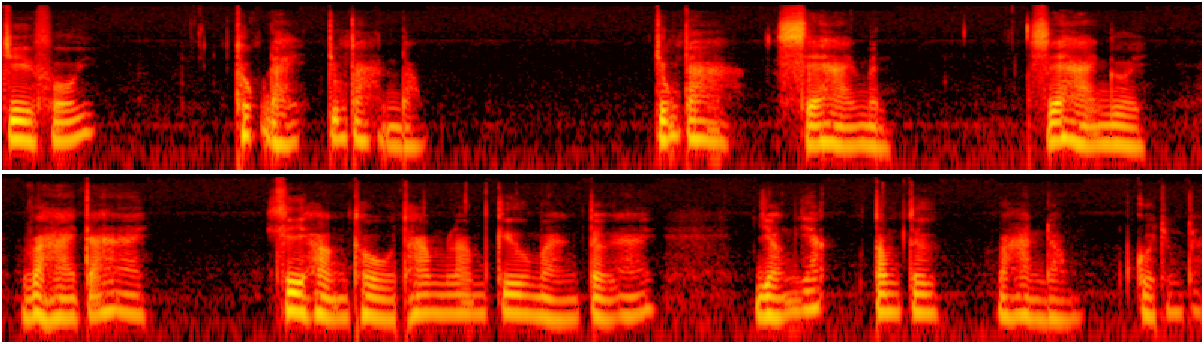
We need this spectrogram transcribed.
chi phối, thúc đẩy chúng ta hành động. Chúng ta sẽ hại mình, sẽ hại người và hại cả hai. Khi hận thù, tham lam, kiêu mạn, tự ái dẫn dắt tâm tư và hành động của chúng ta.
